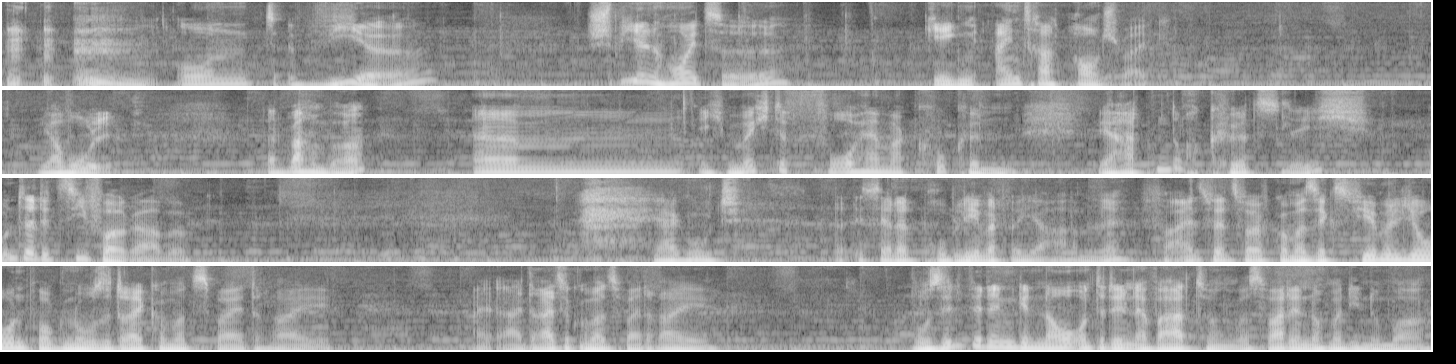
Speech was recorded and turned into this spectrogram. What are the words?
Und wir spielen heute gegen Eintracht Braunschweig. Jawohl, das machen wir. Ähm, ich möchte vorher mal gucken. Wir hatten doch kürzlich unter der Zielvorgabe. Ja gut, das ist ja das Problem, was wir hier haben, ne? Vereinswert 12,64 Millionen, Prognose 3,23. Äh, 13,23. Wo sind wir denn genau unter den Erwartungen? Was war denn nochmal die Nummer?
